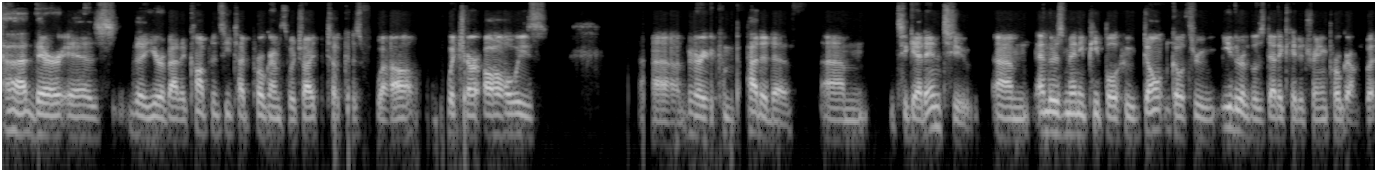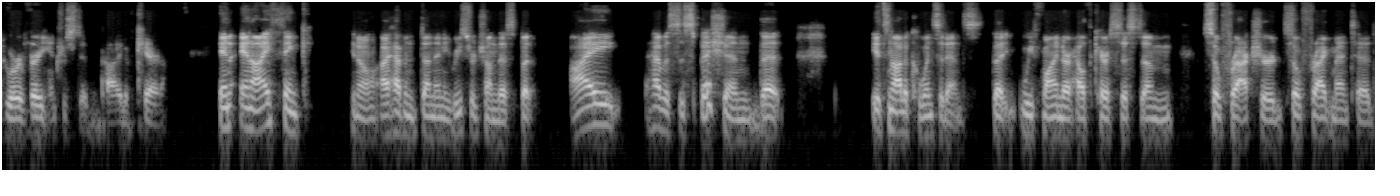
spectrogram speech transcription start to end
Uh, there is the year of added competency type programs, which I took as well, which are always uh, very competitive um, to get into. Um, and there's many people who don't go through either of those dedicated training programs, but who are very interested in palliative care. And and I think, you know, I haven't done any research on this, but I have a suspicion that it's not a coincidence that we find our healthcare system so fractured, so fragmented,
